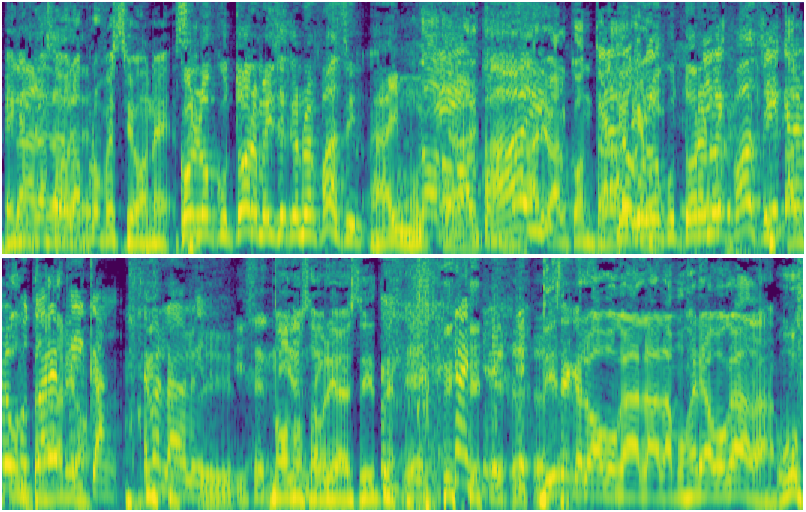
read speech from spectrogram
que en dale, el caso dale, de las dale. profesiones. Con locutores me dice que no es fácil. Ay, No, no, no, al contrario, Ay. al contrario. Que con locutores no es fácil. que Al los locutores contrario. pican. Es verdad, Luis. No, no sabría decirte. Dice que los abogados, la, la mujer es abogada. Uf.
